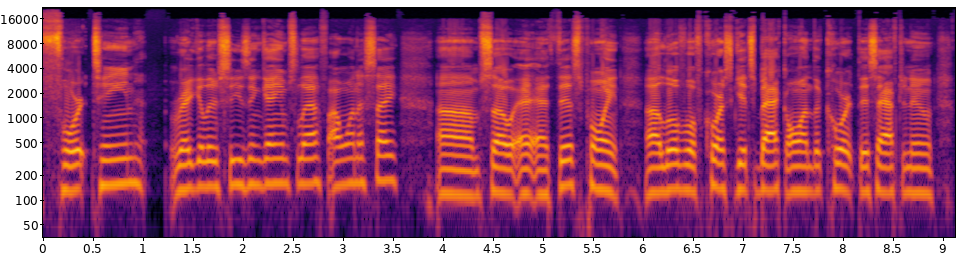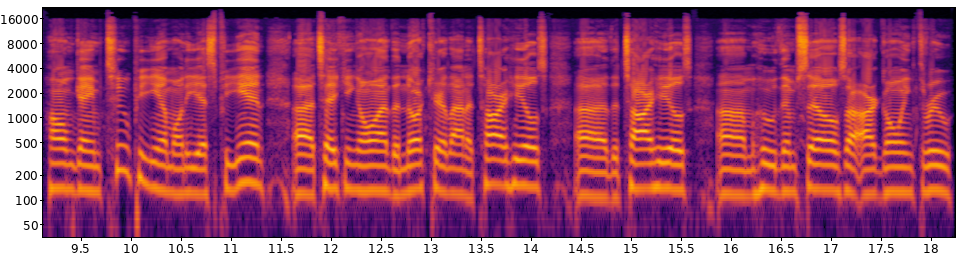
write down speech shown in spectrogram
fourteen regular season games left. I want to say. Um, so at, at, this point, uh, Louisville, of course, gets back on the court this afternoon. Home game 2 p.m. on ESPN, uh, taking on the North Carolina Tar Heels. Uh, the Tar Heels, um, who themselves are, are going through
